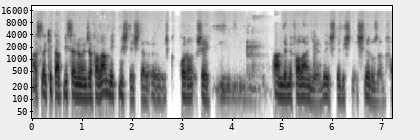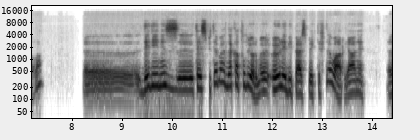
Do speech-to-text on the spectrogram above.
Aslında kitap bir sene önce falan bitmişti işte koron şey pandemi falan girdi işte bir işler uzadı falan. Ee, dediğiniz e, tespite ben de katılıyorum. Öyle bir perspektifte var. Yani e,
